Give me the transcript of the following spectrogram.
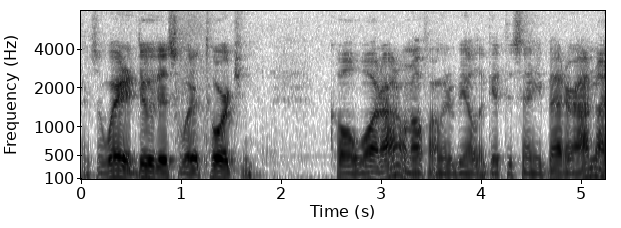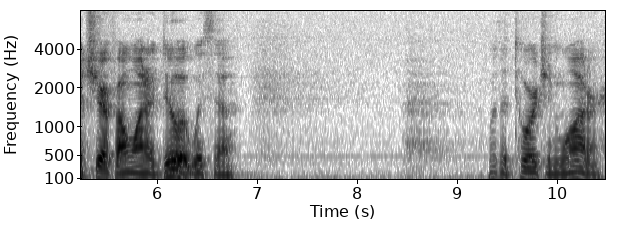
There's a way to do this with a torch and cold water. I don't know if I'm going to be able to get this any better. I'm not sure if I want to do it with a with a torch and water.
